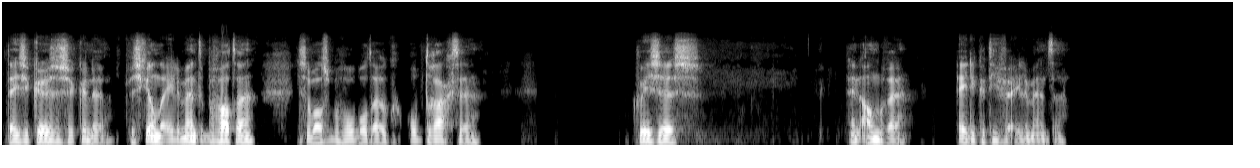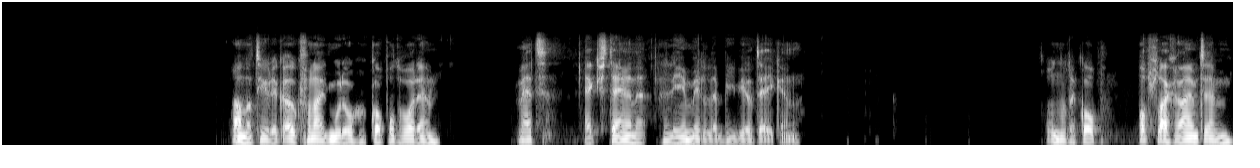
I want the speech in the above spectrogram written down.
Deze cursussen kunnen verschillende elementen bevatten, zoals bijvoorbeeld ook opdrachten, quizzes en andere educatieve elementen. Kan natuurlijk ook vanuit Moodle gekoppeld worden met externe leermiddelenbibliotheken. Onder de kop opslagruimte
